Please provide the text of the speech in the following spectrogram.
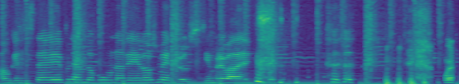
Aunque se esté peleando con una de 2 metros, siempre va a dar el 100%. Bueno,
